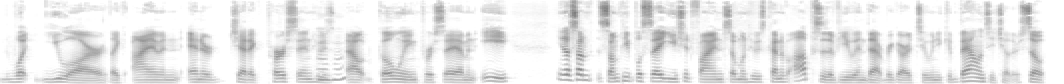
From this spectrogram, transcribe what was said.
what you are, like I am an energetic person who's outgoing per se. I'm an E. You know, some some people say you should find someone who's kind of opposite of you in that regard too, and you can balance each other. So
